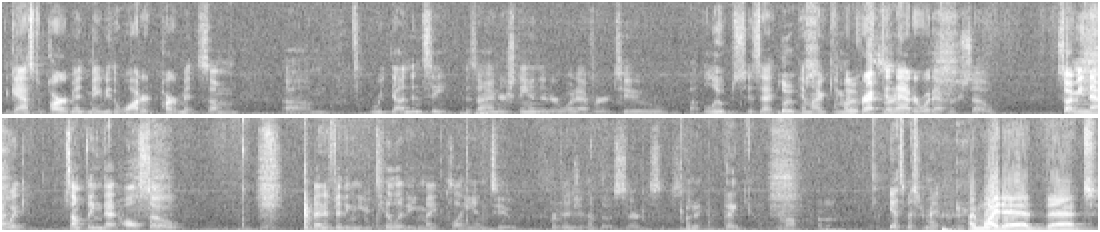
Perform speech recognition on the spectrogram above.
the gas department, maybe the water department, some um, redundancy, as I understand it, or whatever, to uh, loops, is that? Loops. Am I, am I Loops, correct in correct. that or whatever? So, so I mean, that would, something that also benefiting the utility might play into the provision of those services. Okay, thank you. You're welcome. Yes, Mr. Mayor. I might add that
